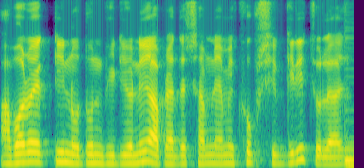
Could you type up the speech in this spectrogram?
আবারও একটি নতুন ভিডিও নিয়ে আপনাদের সামনে আমি খুব শিগগিরই চলে আসব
